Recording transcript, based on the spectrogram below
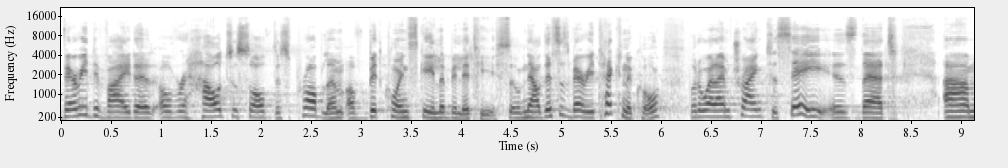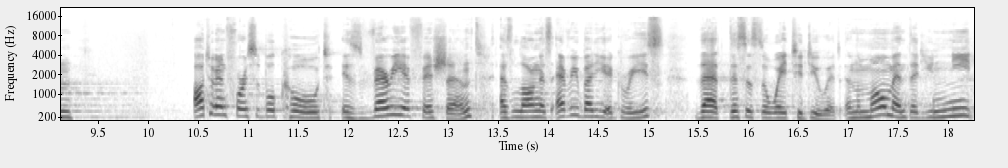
very divided over how to solve this problem of of Bitcoin scalability. So now this is very technical, but what I'm trying to say is that um, auto-enforceable code is very efficient as long as everybody agrees that this is the way to do it. And the moment that you need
